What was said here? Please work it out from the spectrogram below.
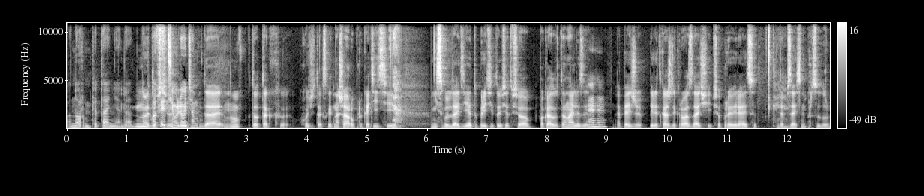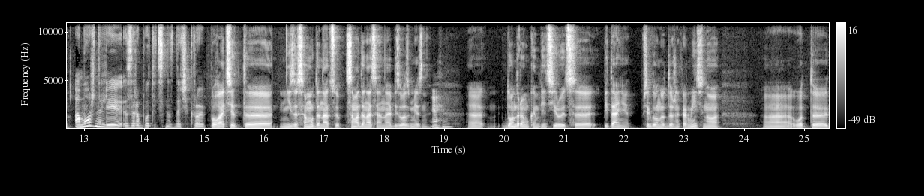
норм питания, да, ну, вот, вот всё, этим людям. Да, ну, кто так хочет, так сказать, на шару прокатить и не соблюдать диету прийти, то есть это все показывают анализы. Угу. Опять же, перед каждой кровосдачей все проверяется. Это обязательная процедура. А можно ли заработать на сдаче крови? Платят э, не за саму донацию. Сама донация, она безвозмездная. Угу. Э, донорам компенсируется питание. Всех угу. доноров должны кормить, но вот э,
